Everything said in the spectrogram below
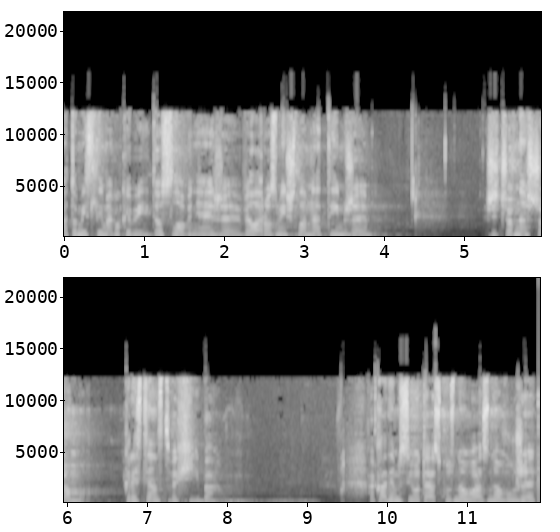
a to myslím ako keby doslovne, že veľa rozmýšľam nad tým, že, že čo v našom kresťanstve chýba. A kladem si otázku znovu a znovu, že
